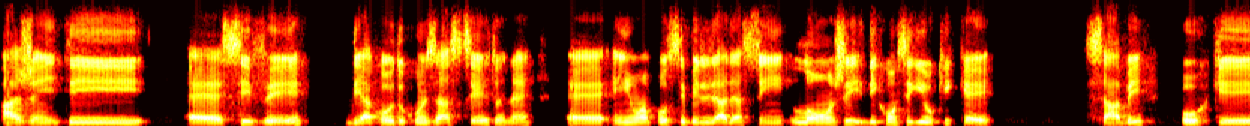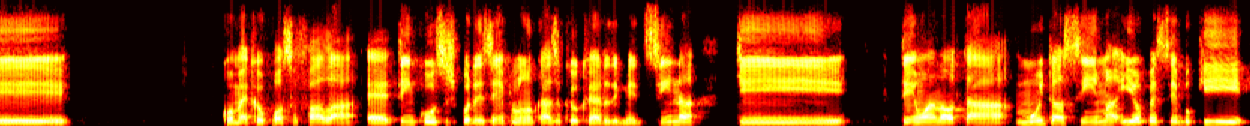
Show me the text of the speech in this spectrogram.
a gente é, se ver, de acordo com os acertos, né, é, em uma possibilidade assim, longe de conseguir o que quer, sabe? Porque como é que eu posso falar? É, tem cursos, por exemplo, no caso que eu quero de medicina, que tem uma nota muito acima e eu percebo que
